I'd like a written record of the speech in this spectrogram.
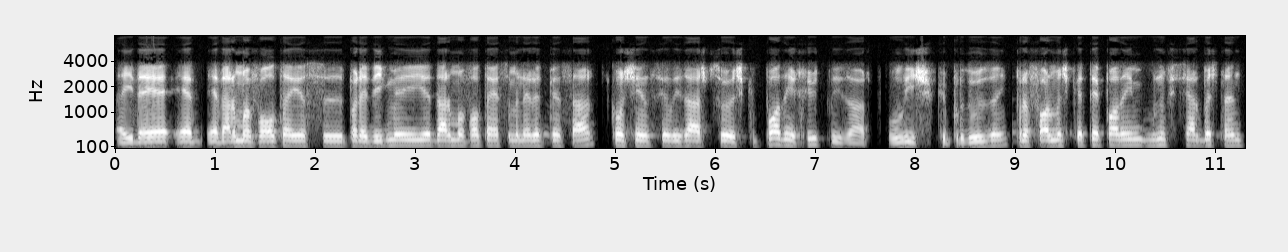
a ideia é, é, dar uma volta a esse paradigma e a dar uma volta a essa maneira de pensar, consciencializar as pessoas que podem reutilizar o lixo que produzem para formas que até podem beneficiar bastante,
